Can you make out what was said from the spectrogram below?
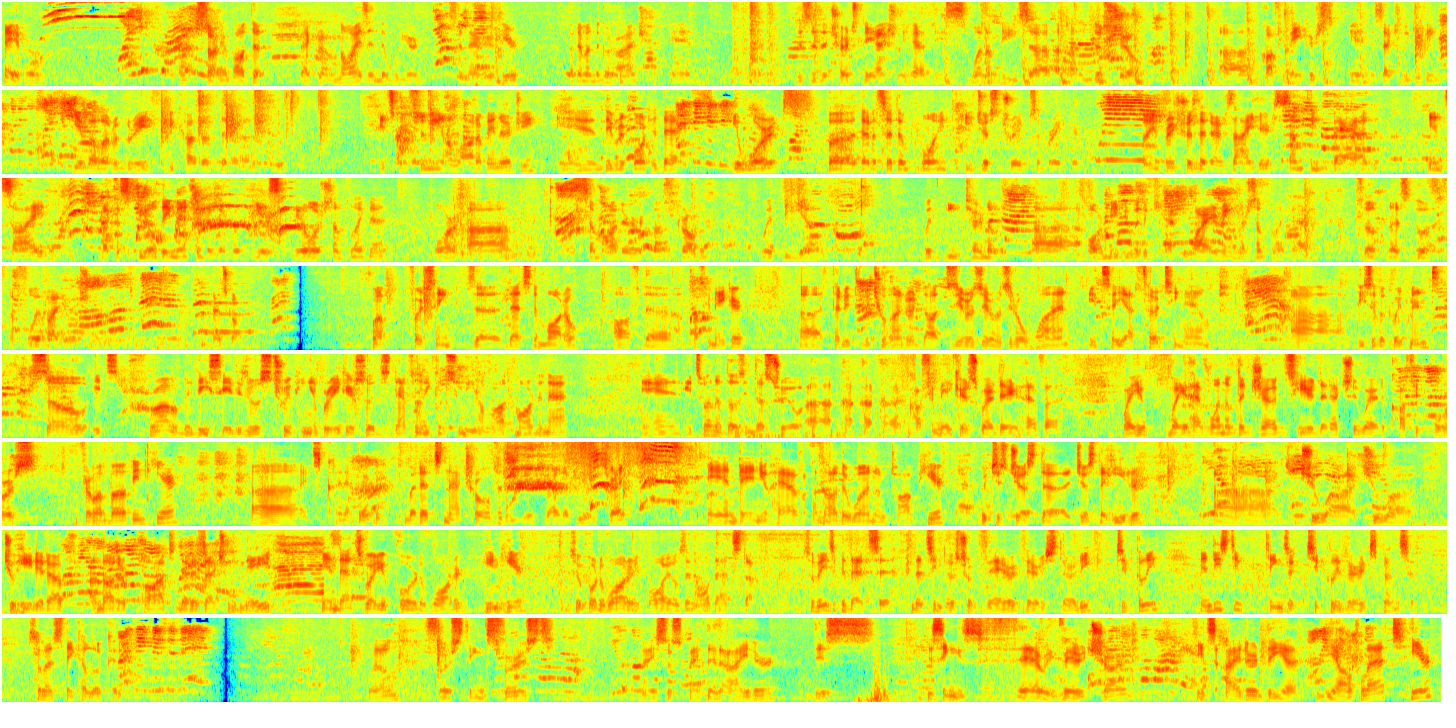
Hey everyone. Why are you crying? Uh, sorry about the background noise and the weird scenario here. But I'm in the garage and this is the church. They actually have this one of these uh, uh, industrial uh, coffee makers and it's actually giving give a lot of grief because of the it's consuming a lot of energy and they reported that it works but at a certain point it just trips a breaker so i'm pretty sure that there's either something bad inside like a spill they mentioned that there would be a spill or something like that or, um, or some other uh, problem with the uh, with internally uh, or maybe with the wiring or something like that. So let's do a, a full evaluation on that. Let's go. Well, first thing, the, that's the model of the coffee maker, uh, 33200.0001. It's a, a 13 amp uh, piece of equipment, so it's probably, they say that it was stripping a breaker, so it's definitely consuming a lot more than that. And it's one of those industrial uh, uh, uh, uh coffee makers where there you have a, where you where you have one of the jugs here that actually where the coffee pours from above in here it's kind of dirty, but that's natural over the years, right, of right? And then you have another one on top here, which is just a, just a heater uh, to, uh, to, uh, to heat it up, another pot that is actually made, and that's where you pour the water in here. So you pour the water, it boils and all that stuff. So basically that's a, that's industrial, very, very sturdy, typically, and these things are typically very expensive. So let's take a look at it. Well, first things first, I suspect that either this this thing is very very charred. It's either the uh, the outlet here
